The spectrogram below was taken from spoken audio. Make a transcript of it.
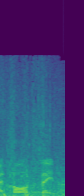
By Lord Vader.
